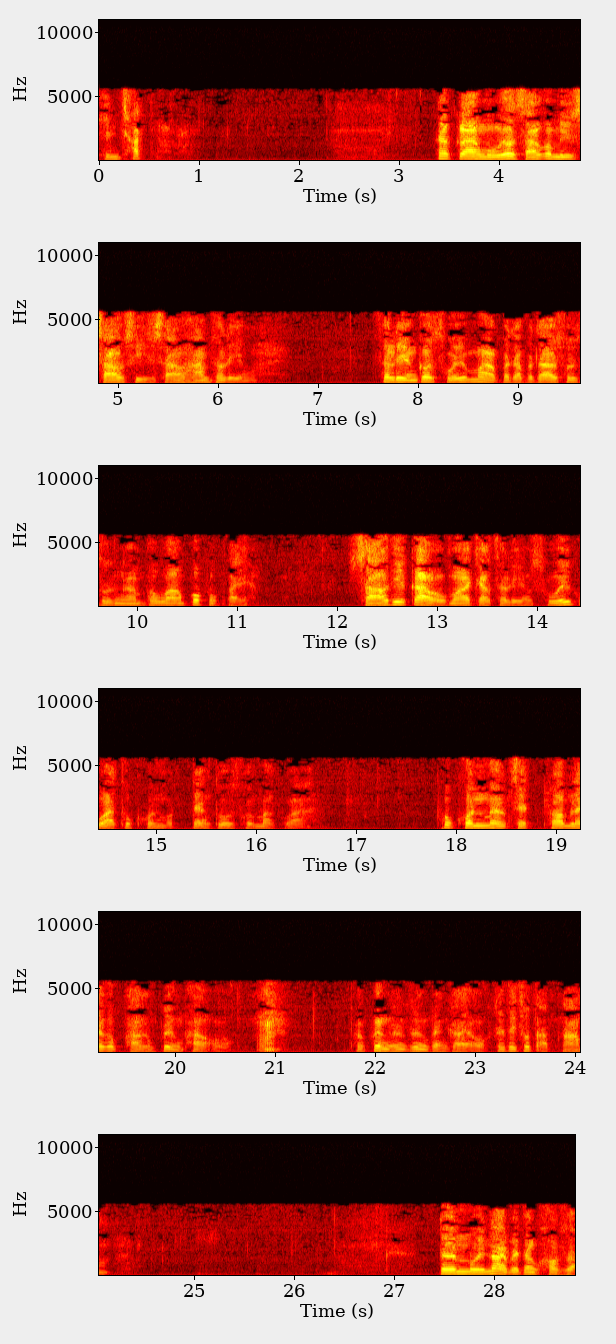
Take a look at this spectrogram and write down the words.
เห็นชัด ถ้ากลางหมู่แล้วสาวก็มีสาวสี่สาวหามเสลียงเสลียงก็สวยมากประดับประดาสวยสดงามพอวางปุ๊บลงไป สาวที่ก้าวออกมาจากเสลียงสวยกว่าทุกคนหมด แต่งตัวสวยมากกว่าพวกคนเมื่อเสร็จพร้อมแล้วก็พากันเปลื้องผ้าออกพาเปลื้องเครื่องแต่งกายออกใช้ชุดอาบน้ำเดินนุยหน้าไปตามขอบสระ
